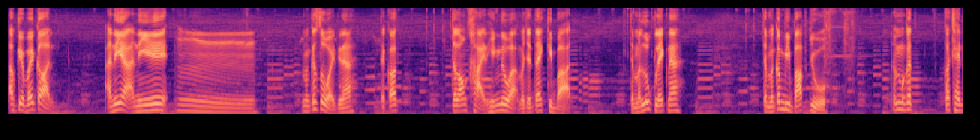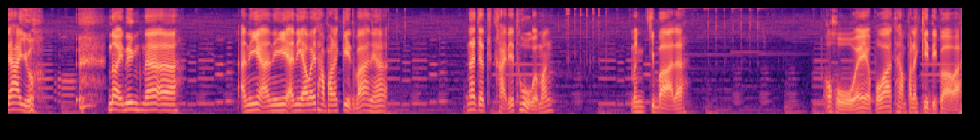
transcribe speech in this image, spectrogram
เอาเก็บไว้ก่อน อันนี้อะอันนี้อืมมันก็สวยดีนะ แต่ก็จะลองขายทิ้งดูอะมันจะได้กี่บาท แต่มันลูกเล็กนะ แต่มันก็มีบัฟอยู่มันก็ก็ใช้ได้อยู่ หน่อยนึงนะอันนี้อะอันนี้อันนี้เอาไว้ทำภารกิจว่าเนี่ยน่าจะขายได้ถูกมั้ง มันกี่บาทอะโอ้โหเพราะว่าทำภารกิจดีกว่าวะ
